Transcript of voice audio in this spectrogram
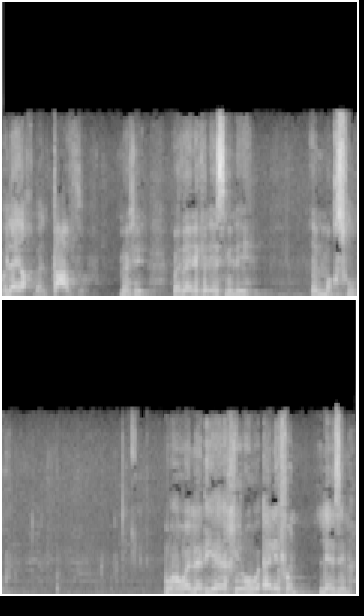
ولا يقبل. تعذر. ماشي؟ وذلك الاسم الإيه؟ المقصور وهو الذي آخره ألف لازمة.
